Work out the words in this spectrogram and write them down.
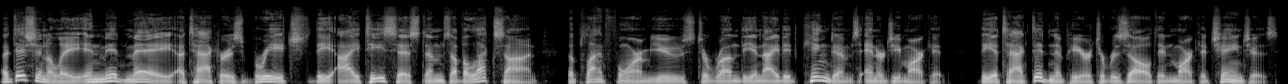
Additionally, in mid May, attackers breached the IT systems of Elexon, the platform used to run the United Kingdom's energy market. The attack didn't appear to result in market changes.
